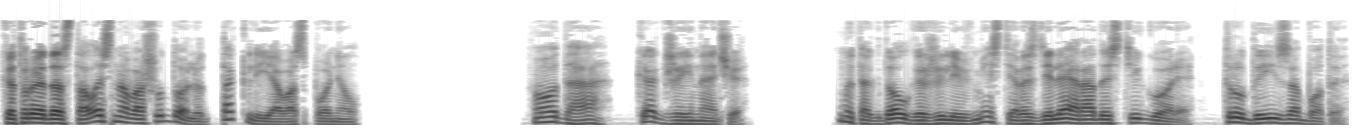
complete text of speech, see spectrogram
которое досталось на вашу долю, так ли я вас понял? О да, как же иначе? Мы так долго жили вместе, разделяя радости и горе, труды и заботы.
